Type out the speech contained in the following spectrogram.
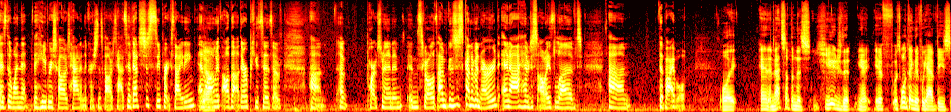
as the one that the Hebrew scholars had and the Christian scholars had. So that's just super exciting. And yeah. along with all the other pieces of, um, of parchment and, and scrolls, I'm just kind of a nerd and I have just always loved um, the Bible. Well, and, and that's something that's huge that, you know, if it's one thing that if we have these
